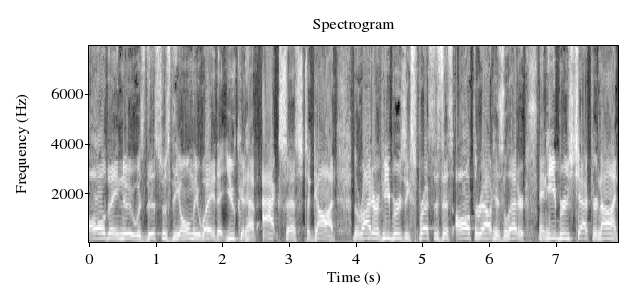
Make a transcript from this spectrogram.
all they knew was this was the only way that you could have access to God. The writer of Hebrews expresses this all throughout his letter. In Hebrews chapter 9,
